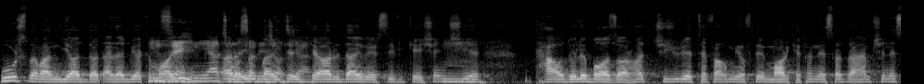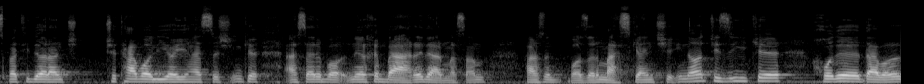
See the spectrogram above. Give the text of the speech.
بورس به من یاد داد ادبیات مالی. آره این که آره diversification چیه تعادل بازارها چجوری اتفاق میفته مارکت ها نسبت به هم چه نسبتی دارن چه توالیایی هستش. اینکه اثر با نرخ بهره در مثلا فرض بازار مسکن چیه. اینا چیزی که خود در واقع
